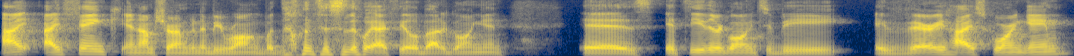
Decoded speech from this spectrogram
I, I think, and I'm sure I'm going to be wrong, but this is the way I feel about it going in, is it's either going to be a very high scoring game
